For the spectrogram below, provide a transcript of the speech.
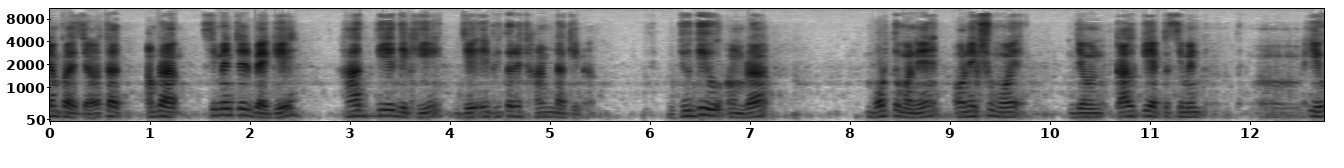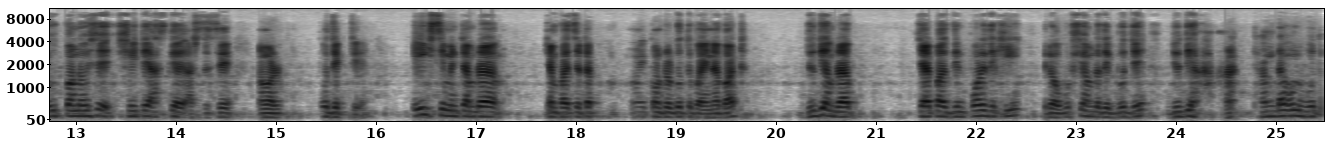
টেম্পারেচার অর্থাৎ আমরা সিমেন্টের ব্যাগে হাত দিয়ে দেখি যে এর ভিতরে ঠান্ডা কিনা। যদিও আমরা বর্তমানে অনেক সময় যেমন কালকে একটা সিমেন্ট ইয়ে উৎপন্ন হয়েছে, সেইটা আজকে আসতেছে আমার প্রজেক্টে এই সিমেন্টে আমরা টেম্পারেচারটা কন্ট্রোল করতে পারি না বাট যদি আমরা চার পাঁচ দিন পরে দেখি এটা অবশ্যই আমরা দেখব যে যদি ঠান্ডা অনুভূত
